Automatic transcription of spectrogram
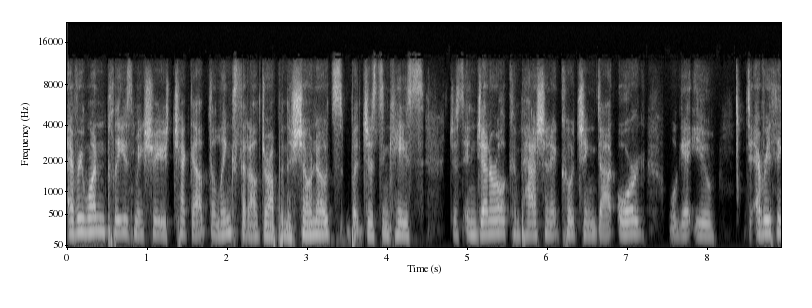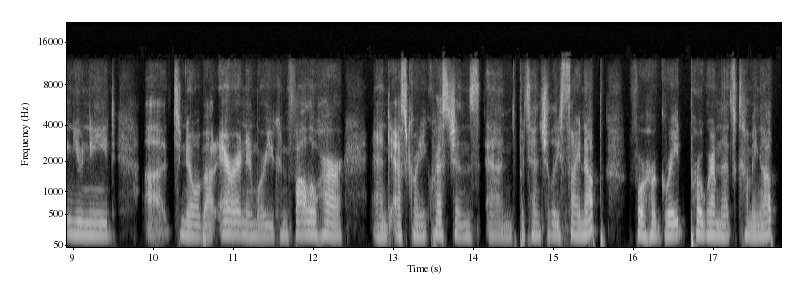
everyone, please make sure you check out the links that I'll drop in the show notes. But just in case, just in general, compassionatecoaching.org will get you to everything you need uh, to know about Erin and where you can follow her and ask her any questions and potentially sign up for her great program that's coming up,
